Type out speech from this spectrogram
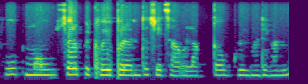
खूप मऊसर पीठ होईपर्यंत चेचावं लागतं उकळीमध्ये घालून.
